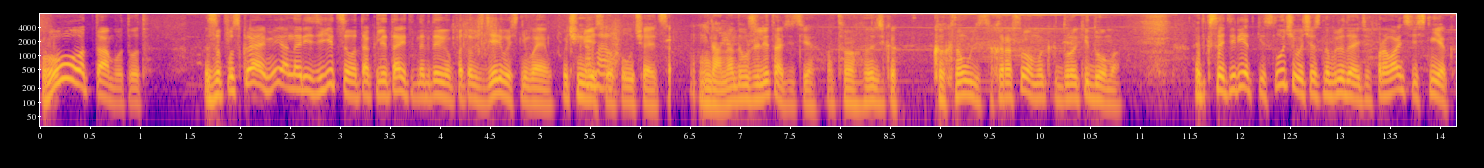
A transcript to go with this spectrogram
Вот там вот вот. Запускаем, и она резится, вот так летает, иногда ее потом с дерева снимаем. Очень Ага. весело получается. Да, надо уже летать идти. А то, смотрите, как, как на улице хорошо, а мы как дураки дома. Это, кстати, редкий случай, вы сейчас наблюдаете, в Провансе снег.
